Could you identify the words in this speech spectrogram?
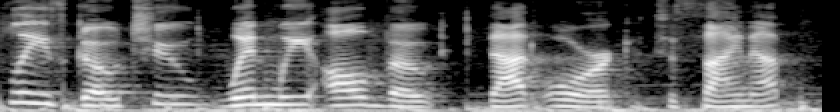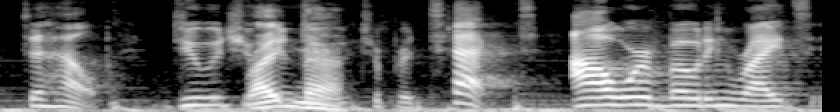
please go to whenweallvote.org to sign up to help. Do what you Right can now. do to protect our voting rights,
